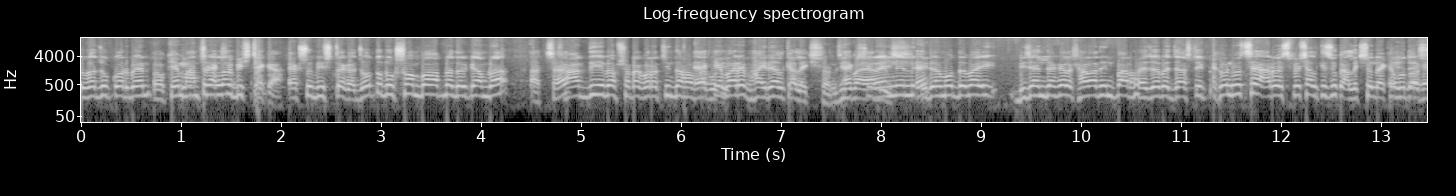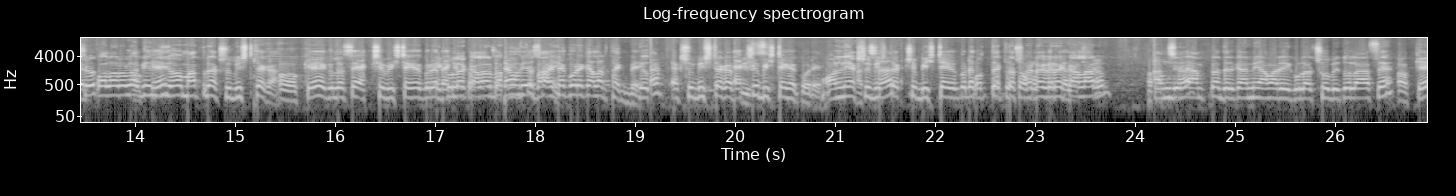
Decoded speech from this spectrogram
যোগাযোগ করবেন। ওকে মাত্র একশো বিশ টাকা। একশো বিশ টাকা। যতটুকু সম্ভব আপনাদেরকে আমরা আচ্ছা। ছাড় দিয়ে ব্যবসাটা করার চিন্তা ভাবনা করি। একেবারে ভাইরাল কালেকশন জি ভাই আর এমনি এটার মধ্যে ভাই ডিজাইন দেখালে সারাদিন পার হয়ে যাবে জাস্ট এখন হচ্ছে আরও স্পেশাল কিছু কালেকশন দেখাবো দর্শক। কলারওয়ালা. গেঞ্জি মাত্র একশো বিশ টাকা। ওকে এগুলো হচ্ছে একশো বিশ টাকা করে এগুলো দেখেন ভাই। ছয়টা করে কালার থাকবে। একশো বিশ টাকা একশো বিশ টাকা করে। Only 120 টাকা। একশো বিশ টাকা করে প্রত্যেকটা ছয়টা করে কালার। আচ্ছা আপনাদেরকে আমি আমার এগুলা ছবি তোলা আছে। ওকে।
